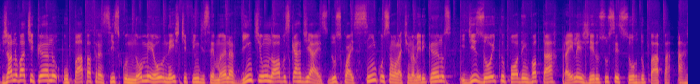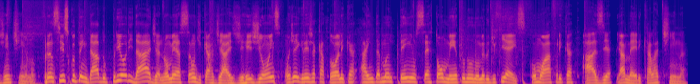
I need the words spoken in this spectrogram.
Já no Vaticano, o Papa Francisco nomeou neste fim de semana 21 novos cardeais, dos quais 5 são latino-americanos e 18 podem votar para eleger o sucessor do Papa argentino. Francisco tem dado prioridade à nomeação de cardeais de regiões onde a Igreja Católica ainda mantém um certo aumento no número de fiéis, como África, Ásia e América Latina.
